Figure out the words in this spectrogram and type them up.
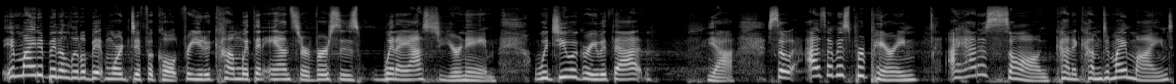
It might have been a little bit more difficult for you to come with an answer versus when I asked you your name. Would you agree with that? Yeah. So as I was preparing, I had a song kind of come to my mind,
